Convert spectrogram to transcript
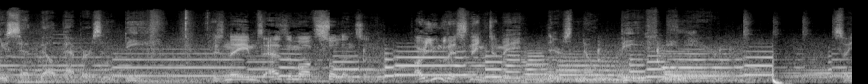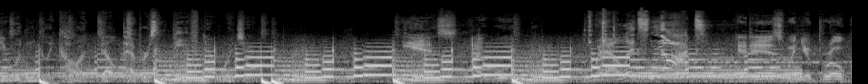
You said bell peppers and beef. His name's Asimov Solensan. Are you listening to me? There's no beef in here. So you wouldn't really call it bell peppers and beef now, would you? Yes, I would. Well, it's not! It is when you're broke.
